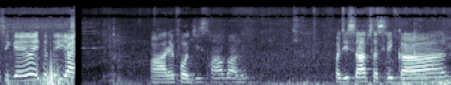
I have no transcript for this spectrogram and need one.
ਅਸੀਂ ਗਏ ਹੋਏ ਤੇ ਤੁਸੀਂ ਆ ਰਹੇ ਫੌਜੀ ਸਾਹਿਬ ਆ ਗਏ। ਫੌਜੀ ਸਾਹਿਬ, ਸਤਿ ਸ੍ਰੀ ਅਕਾਲ।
